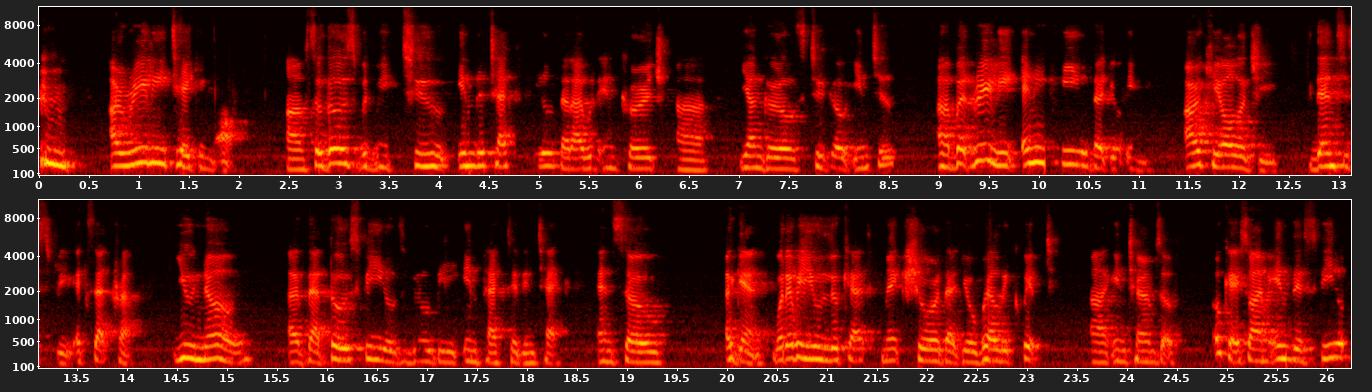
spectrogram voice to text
are really taking off. Um, so those would be two in the tech field that I would encourage uh, young girls to go into. Uh, but really, any field that you're in, archaeology, dentistry, etc., you know uh, that those fields will be impacted in tech. And so, again, whatever you look at, make sure that you're well equipped uh, in terms of, okay, so I'm in this field.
